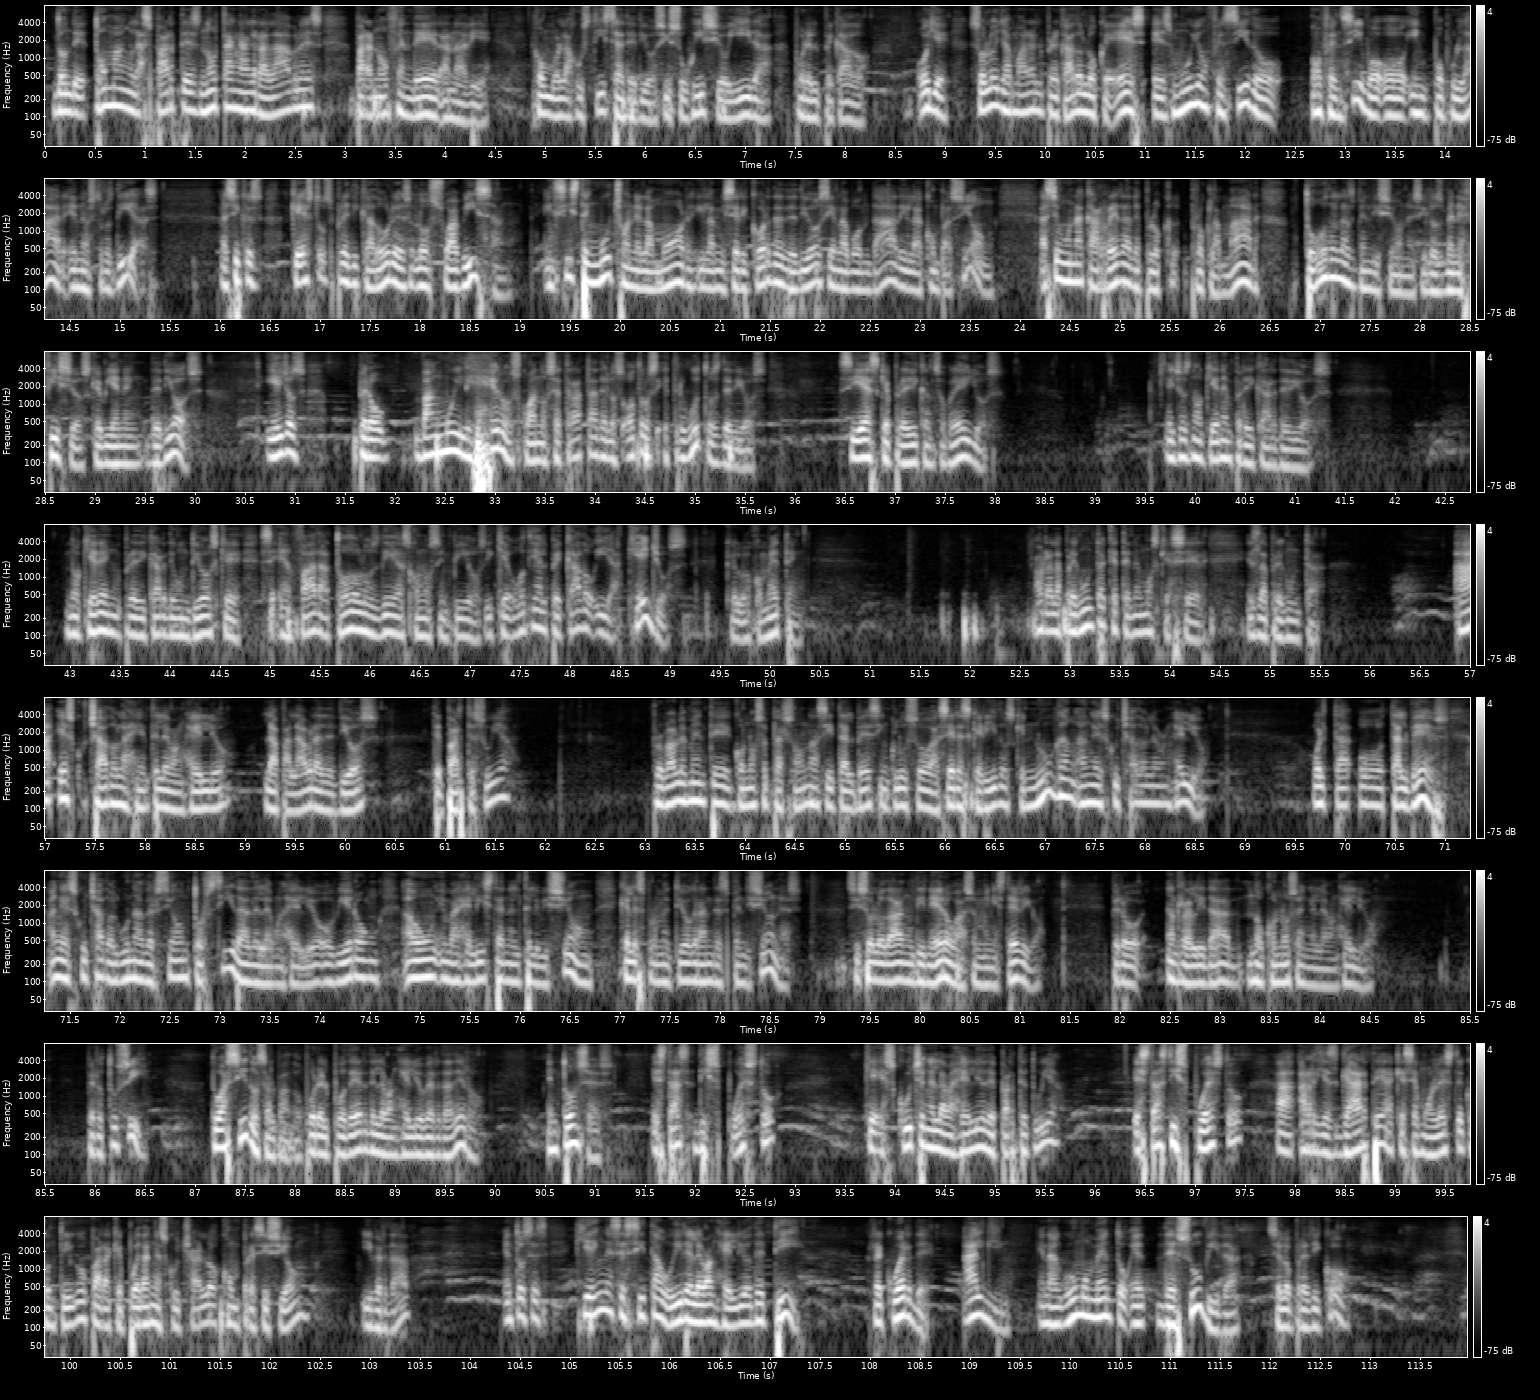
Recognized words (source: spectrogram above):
donde toman las partes no tan agradables para no ofender a nadie, como la justicia de Dios y su juicio y ira por el pecado. Oye, solo llamar al pecado lo que es es muy ofensivo, ofensivo o impopular en nuestros días. Así que, que estos predicadores lo suavizan, insisten mucho en el amor y la misericordia de Dios y en la bondad y la compasión. Hacen una carrera de proclamar todas las bendiciones y los beneficios que vienen de Dios. Y ellos, pero van muy ligeros cuando se trata de los otros atributos de Dios, si es que predican sobre ellos. Ellos no quieren predicar de Dios. No quieren predicar de un Dios que se enfada todos los días con los impíos y que odia el pecado y aquellos que lo cometen. Ahora la pregunta que tenemos que hacer es la pregunta, ¿ha escuchado la gente el Evangelio, la palabra de Dios de parte suya? Probablemente conoce personas y tal vez incluso a seres queridos que nunca han escuchado el Evangelio o, tal vez han escuchado alguna versión torcida del Evangelio o vieron a un evangelista en la televisión que les prometió grandes bendiciones si solo dan dinero a su ministerio, pero en realidad no conocen el Evangelio. Pero tú sí, tú has sido salvado por el poder del Evangelio verdadero. Entonces, ¿estás dispuesto que escuchen el Evangelio de parte tuya? ¿Estás dispuesto a arriesgarte a que se moleste contigo para que puedan escucharlo con precisión y verdad? Entonces, ¿quién necesita oír el Evangelio de ti? Recuerde, alguien en algún momento de su vida se lo predicó.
